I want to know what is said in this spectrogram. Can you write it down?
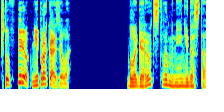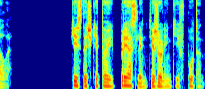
чтоб вперед не проказило!» Благородство мне не достало. В кисточке той пряслень тяжеленький впутан.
